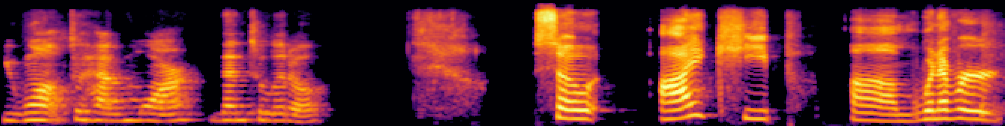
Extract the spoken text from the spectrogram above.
You want to have more than too little so I keep um, whenever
